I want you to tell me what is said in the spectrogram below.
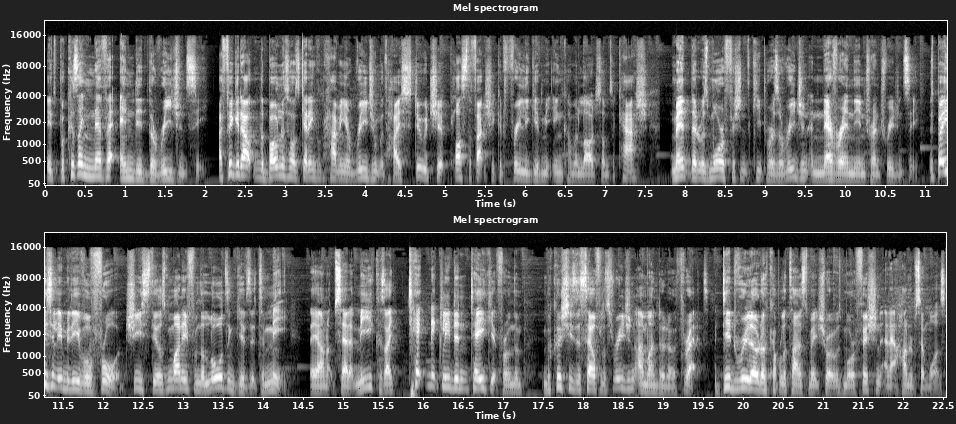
It's because I never ended the regency. I figured out that the bonus I was getting from having a regent with high stewardship, plus the fact she could freely give me income and large sums of cash, meant that it was more efficient to keep her as a regent and never end the entrenched regency. It's basically medieval fraud. She steals money from the lords and gives it to me. They aren't upset at me because I technically didn't take it from them, and because she's a selfless regent, I'm under no threat. I did reload a couple of times to make sure it was more efficient, and it 100% was.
